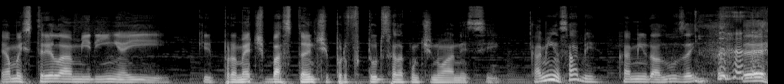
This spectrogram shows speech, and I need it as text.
é uma estrela mirim aí, que promete bastante pro futuro se ela continuar nesse caminho, sabe? Caminho da luz aí. É.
